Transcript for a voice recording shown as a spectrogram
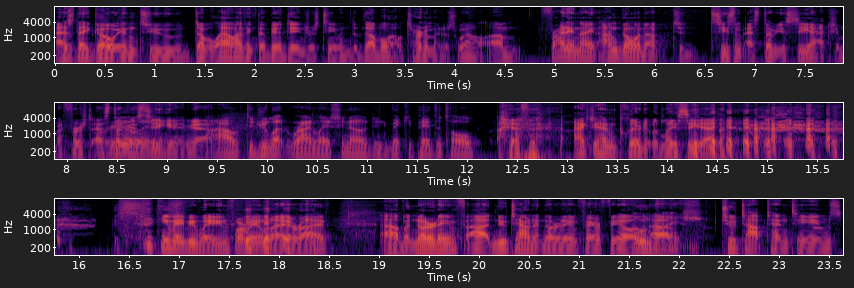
as they go into Double L, I think they'll be a dangerous team in the Double L tournament as well. Um, Friday night, I'm going up to see some SWC action. My first SWC game. Yeah, Wow. Did you let Ryan Lacey know? Did you make you pay the toll? I, haven't, I actually haven't cleared it with Lacey yet. he may be waiting for me when I arrive. Uh, but Notre Dame, uh, Newtown at Notre Dame Fairfield. Oh, uh, nice. two top 10 teams.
